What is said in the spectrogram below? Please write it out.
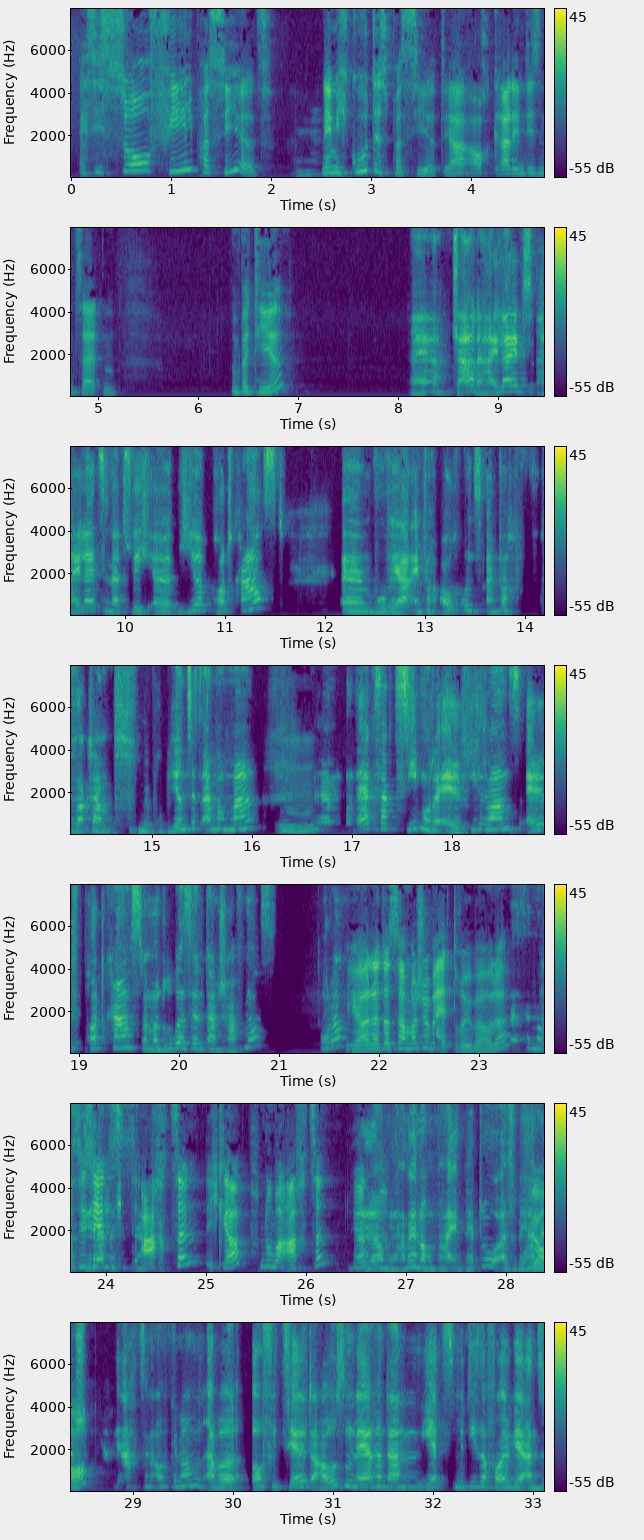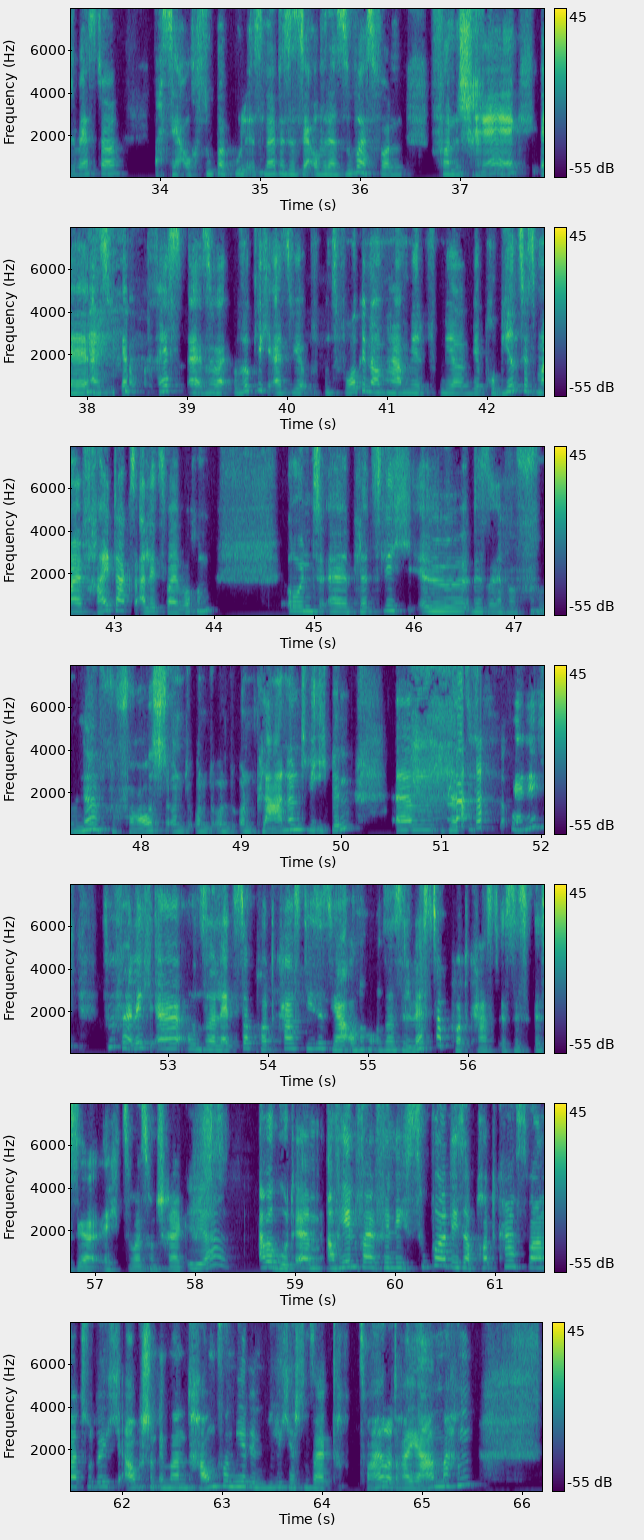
es ist so viel passiert. Mhm. Nämlich Gutes passiert, ja, auch gerade in diesen Zeiten. Und bei dir? Naja, klar, der Highlight, Highlights sind natürlich äh, hier Podcast, äh, wo wir einfach auch uns einfach gesagt haben, pff, wir probieren es jetzt einfach mal. Mhm. Ähm, und wer hat gesagt, sieben oder elf? Wie waren es? Elf Podcasts. Wenn wir drüber sind, dann schaffen wir es oder? Ja, na, da sind wir schon weit drüber, oder? Das, das ist jetzt 18, ich glaube, Nummer 18. Ja. ja, wir haben ja noch ein paar im Petto. Also wir haben ja, ja schon die 18 aufgenommen, aber offiziell draußen wäre dann jetzt mit dieser Folge an Silvester was ja auch super cool ist, ne? Das ist ja auch wieder sowas von, von schräg, äh, als wir fest, also wirklich, als wir uns vorgenommen haben, wir, wir, wir probieren es jetzt mal freitags alle zwei Wochen. Und äh, plötzlich, äh, das ist einfach ne, voraus und, und, und, und planend, wie ich bin, ähm, plötzlich zufällig, zufällig äh, unser letzter Podcast dieses Jahr auch noch unser Silvester-Podcast ist. Es ist ja echt sowas von schräg. Ja. Aber gut, ähm, auf jeden Fall finde ich super. Dieser Podcast war natürlich auch schon immer ein Traum von mir. Den will ich ja schon seit zwei oder drei Jahren machen.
